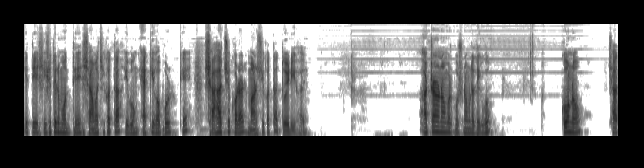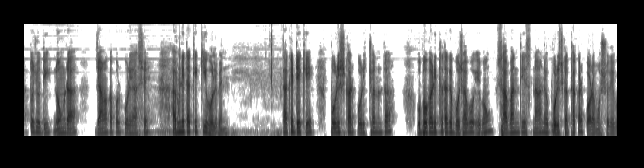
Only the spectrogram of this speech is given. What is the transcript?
এতে শিশুদের মধ্যে সামাজিকতা এবং একে অপরকে সাহায্য করার মানসিকতা তৈরি হয়। আঠারো নম্বর প্রশ্ন আমরা দেখব। কোনো ছাত্র যদি নোংরা জামা কাপড় পরে আসে, আপনি তাকে কি বলবেন? তাকে ডেকে পরিষ্কার পরিচ্ছন্নতা, উপকারিতা তাকে বোঝাবো এবং সাবান দিয়ে স্নান ও পরিষ্কার থাকার পরামর্শ দেব।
